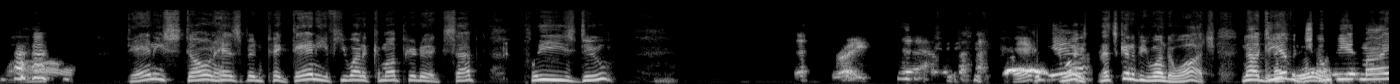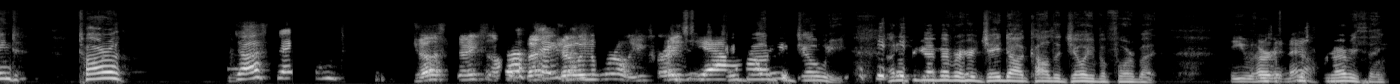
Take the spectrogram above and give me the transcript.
Wow. Danny Stone has been picked. Danny, if you want to come up here to accept, please do. right. Yeah. yeah. That's going to be one to watch. Now, do you have a Joey in mind, Tara? Just Jason. Just Jason, I'm the best Joey in the world. Are you crazy? Yeah. J-Dog and Joey. I don't think I've ever heard J Dog called a Joey before, but you heard it now. For everything.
